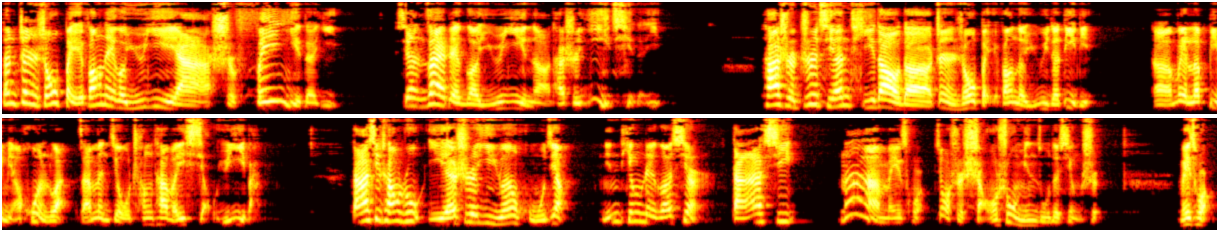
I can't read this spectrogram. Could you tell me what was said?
但镇守北方那个于毅呀，是非议的议。现在这个于毅呢，他是义气的义。他是之前提到的镇守北方的于毅的弟弟。呃，为了避免混乱，咱们就称他为小于义吧。达西长如也是一员虎将，您听这个姓儿达西，那没错，就是少数民族的姓氏。没错，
